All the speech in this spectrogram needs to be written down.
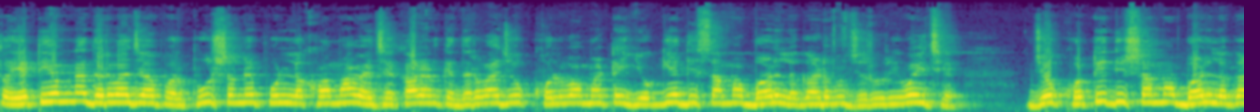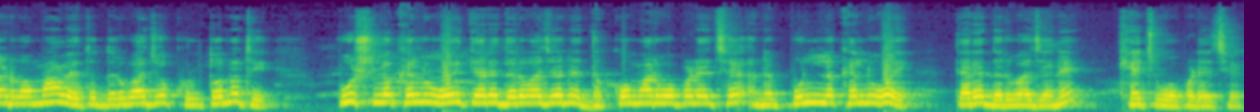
તો એટીએમના દરવાજા પર પુશ અને પુલ લખવામાં આવે છે કારણ કે દરવાજો ખોલવા માટે યોગ્ય દિશામાં બળ લગાડવું જરૂરી હોય છે. જો ખોટી દિશામાં બળ લગાડવામાં આવે તો દરવાજો ખુલતો નથી. પુશ લખેલું હોય ત્યારે દરવાજાને ધક્કો મારવો પડે છે અને પુલ લખેલું હોય ત્યારે દરવાજાને ખેંચવો પડે છે.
